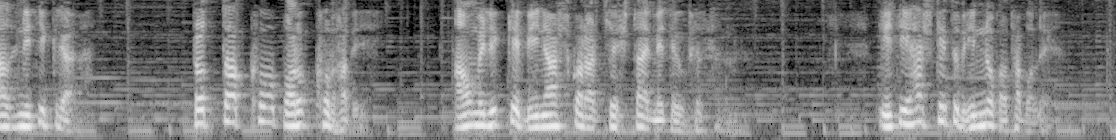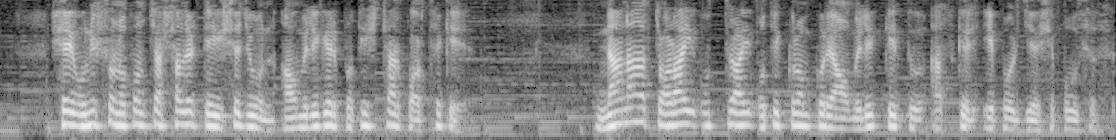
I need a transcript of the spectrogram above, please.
রাজনীতিকরা প্রত্যক্ষ পরোক্ষভাবে আওয়ামী লীগকে বিনাশ করার চেষ্টায় মেতে উঠেছেন। ইতিহাস কিন্তু ভিন্ন কথা বলে। সেই উনিশশো সালের তেইশে জুন আওয়ামী লীগের প্রতিষ্ঠার পর থেকে নানা চড়াই উত্তরাই অতিক্রম করে আওয়ামী লীগ কিন্তু আজকের এ পর্যায়ে এসে পৌঁছেছে।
